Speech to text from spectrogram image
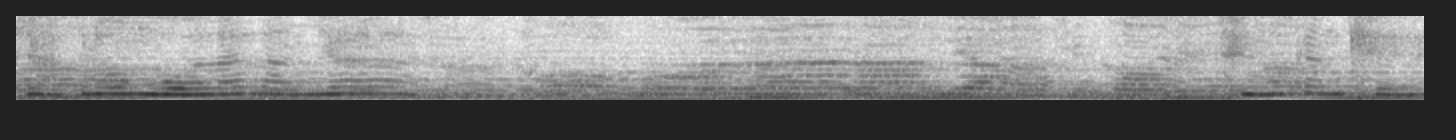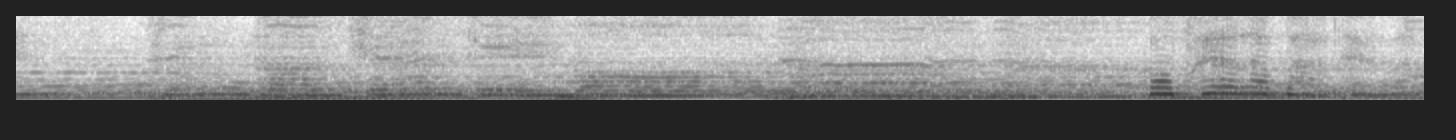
จากโรงวัวและหลังหญ้าถึงกางเขนก็เพื่อระบาปแทนเรา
